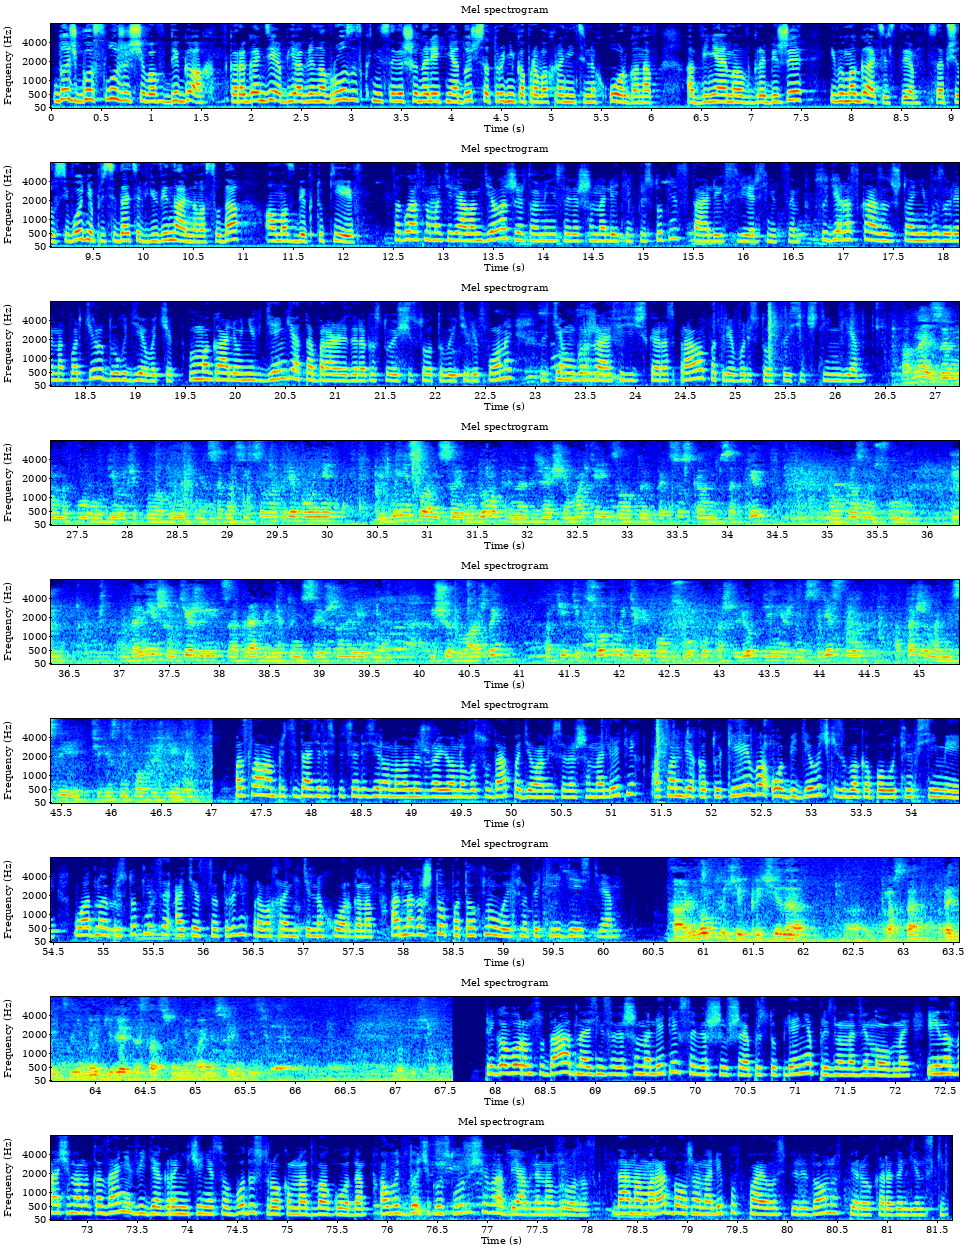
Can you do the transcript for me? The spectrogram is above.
Дочь госслужащего в бегах. Караганде объявлена в розыск несовершеннолетняя дочь сотрудника правоохранительных органов, обвиняемая в грабеже и вымогательстве, сообщил сегодня председатель ювенального суда Алмазбек Тукеев. Согласно материалам дела, жертвами несовершеннолетних преступниц стали их сверстницы. В суде рассказывают, что они вызвали на квартиру двух девочек, вымогали у них деньги, отобрали дорогостоящие сотовые телефоны, затем, угрожая физической расправой, потребовали 100 тысяч тенге. Одна из загнанных в угол девочек была вынуждена согласиться на требования и вынесла из своего дома принадлежащее матери золотое кольцо с камнем сапфир на указанную сумму. В дальнейшем те же лица ограбили эту несовершеннолетнюю еще дважды, похитив сотовый телефон, сумку, кошелек, денежные средства, а также нанесли ей телесные повреждения. По словам председателя специализированного межрайонного суда по делам несовершеннолетних Асланбека Тукеева, обе девочки из благополучных семей. У одной преступницы отец сотрудник правоохранительных органов. Однако что подтолкнуло их на такие действия? А в любом случае причина э, проста. Родители не уделяют достаточно внимания своим детям. Приговором суда одна из несовершеннолетних, совершившая преступление, признана виновной. Ей назначено наказание в виде ограничения свободы сроком на два года. А вот дочь госслужащего объявлена в розыск. Дана Марат, Балжан Алипов, Павел Спиридонов, Первый Карагандинский.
